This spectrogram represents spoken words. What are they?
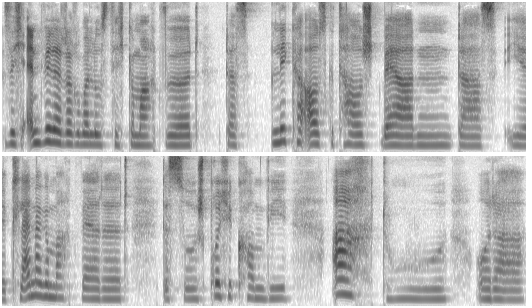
sich entweder darüber lustig gemacht wird, dass Blicke ausgetauscht werden, dass ihr kleiner gemacht werdet, dass so Sprüche kommen wie ach du oder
